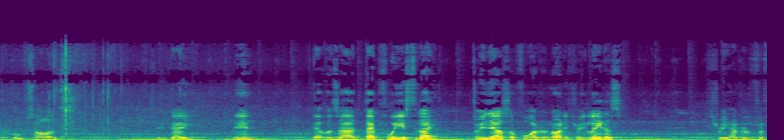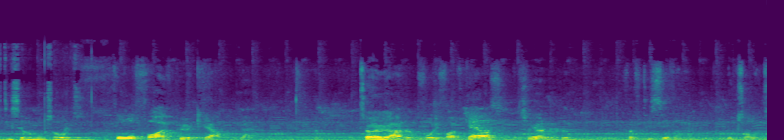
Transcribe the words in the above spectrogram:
The milk solids. Today, there. That was uh, day before yesterday. 3,493 litres. 357 milk solids. Four, five per cow. Okay. 245 cows, 357 milk solids.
